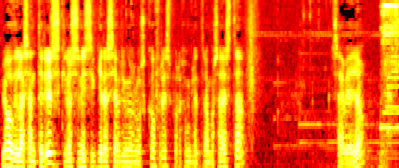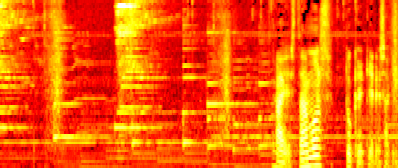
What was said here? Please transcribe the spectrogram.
Luego de las anteriores, que no sé ni siquiera si abrimos los cofres. Por ejemplo, entramos a esta. ¿Sabía yo? Ahí estamos. ¿Tú qué quieres aquí?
